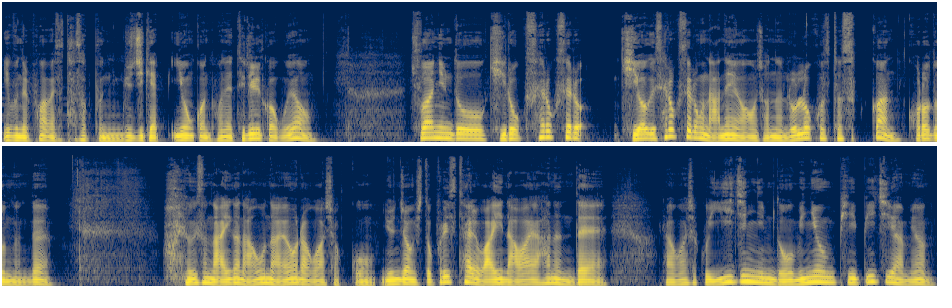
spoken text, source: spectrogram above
이분을 포함해서 다섯 분 뮤직앱 이용권 보내드릴 거고요. 주아님도 기록 새록새록, 기억이 새록새록 나네요. 저는 롤러코스터 습관 걸어뒀는데, 하, 여기서 나이가 나오나요? 라고 하셨고, 윤정 씨도 프리스타일 Y 나와야 하는데, 라고 하셨고, 이진 님도 미니홈피 BGM 하면,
